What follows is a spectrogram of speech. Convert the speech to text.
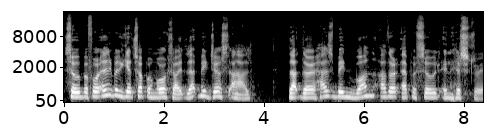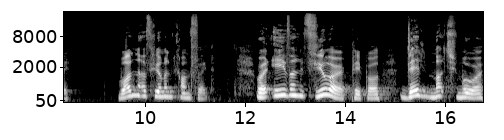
So, before anybody gets up and walks out, let me just add that there has been one other episode in history, one of human conflict, where even fewer people did much more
